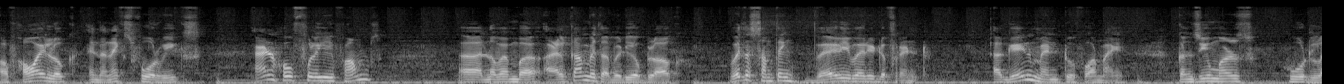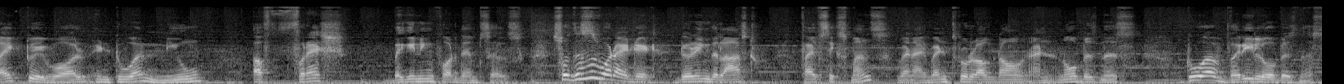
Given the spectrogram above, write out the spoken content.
of how I look in the next four weeks, and hopefully from uh, November I'll come with a video blog with something very very different again meant to for my consumers who would like to evolve into a new a fresh beginning for themselves so this is what i did during the last 5 6 months when i went through lockdown and no business to a very low business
